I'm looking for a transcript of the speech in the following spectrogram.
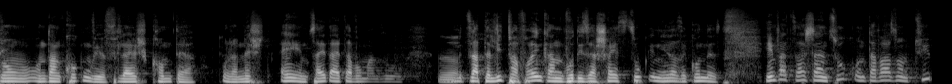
So, und dann gucken wir, vielleicht kommt der oder nicht. Ey, im Zeitalter, wo man so mit Satellit verfolgen kann, wo dieser scheiß Zug in jeder Sekunde ist. Jedenfalls saß ich da im Zug und da war so ein Typ,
